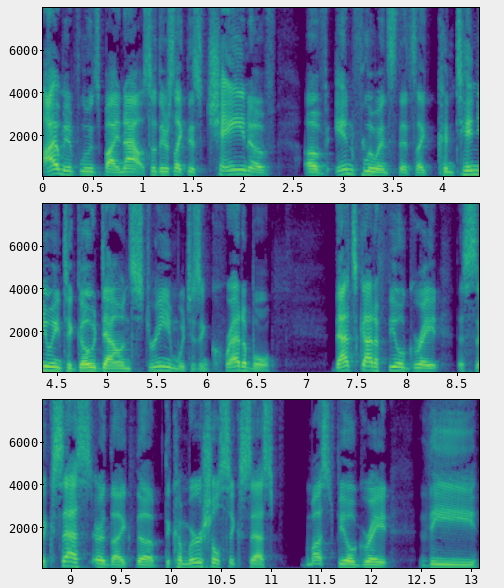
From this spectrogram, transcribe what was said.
I'm influenced by now. So there's like this chain of, of influence that's like continuing to go downstream, which is incredible that's got to feel great. The success or like the the commercial success must feel great. The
